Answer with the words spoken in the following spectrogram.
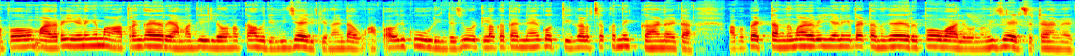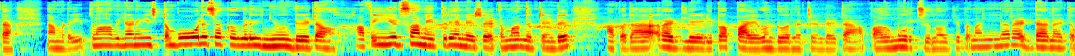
അപ്പോൾ മഴ പെയ്യണമെങ്കിൽ മാത്രം കയറിയാൽ മതിയല്ലോ എന്നൊക്കെ അവരും വിചാരിക്കുന്നുണ്ടാവും. അപ്പോൾ അവർ കൂടിന്റെ ചുവട്ടിലൊക്കെ തന്നെ കൊത്തി കളിച്ചൊക്കെ നിൽക്കുകയാണ് കേട്ടോ. അപ്പോൾ പെട്ടെന്ന് മഴ പെയ്യണമെങ്കിൽ പെട്ടെന്ന് കയറി പോവാലോ എന്ന് വിചാരിച്ചിട്ടാണ് കേട്ടോ. നമ്മുടെ ഈ പ്ലാവിലാണെങ്കിൽ ഇഷ്ടംപോലെ ചക്കകൾ ഇനിയും ഉണ്ട് കേട്ടോ. അപ്പോൾ ഈ ഒരു സമയത്ത് രമേശ് ചേട്ടൻ വന്നിട്ടുണ്ട്. അപ്പോൾ അതാ റെഡ് ലേഡി പപ്പായ കൊണ്ടുവന്നിട്ടുണ്ട് കേട്ടോ. അപ്പോൾ അത് മുറിച്ച് നോക്കിയപ്പോൾ നല്ല റെഡാണ് കേട്ടോ.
